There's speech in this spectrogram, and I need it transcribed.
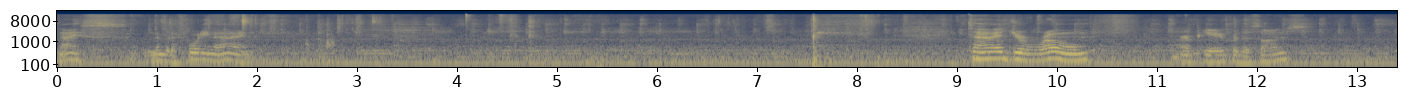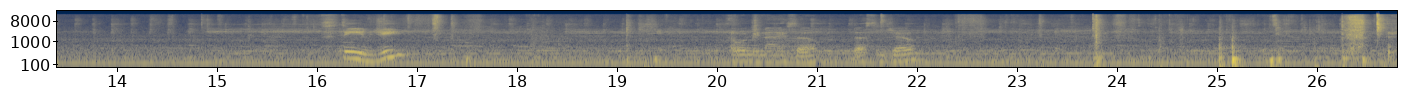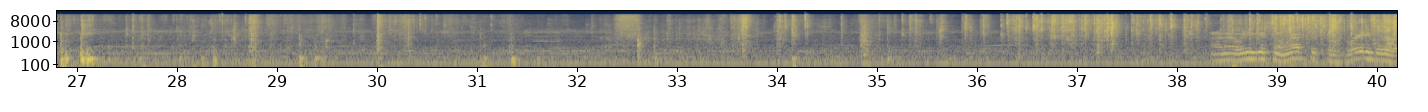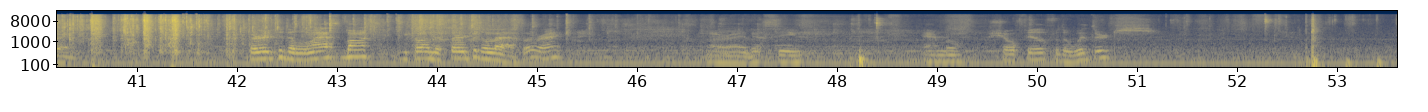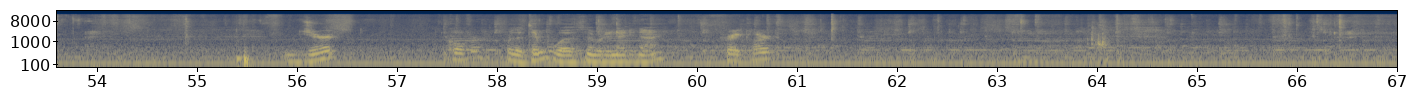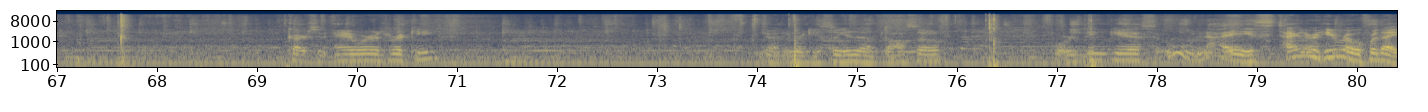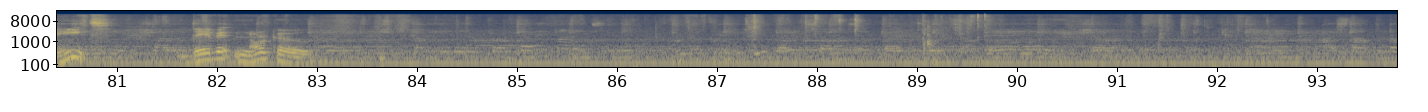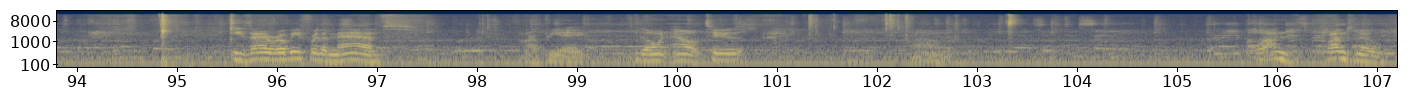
Nice. Number 49. Ty Jerome, RPA for the Suns. Steve G. That would be nice though. Dustin Joe. I know, we need to get some Raptors for Brady Boy. Third to the last box. You call him the third to the last. Alright. Alright, let's see. Admiral Schofield for the Wizards. Jarrett Culver for the Timberwolves, number 299. Craig Clark. Carsen Edwards rookie. Got the rookie sleeves up also. Porzingis. Ooh, nice. Tyler Herro for the Heat. David Norco. Isaiah Roby for the Mavs. RPA. Going out to um, Clon, Clonsno. There,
